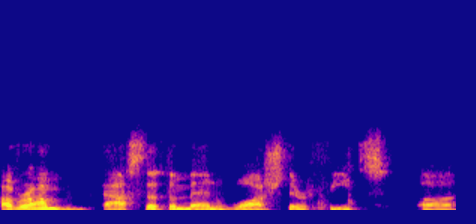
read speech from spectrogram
Abraham asks that the men wash their feet uh,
